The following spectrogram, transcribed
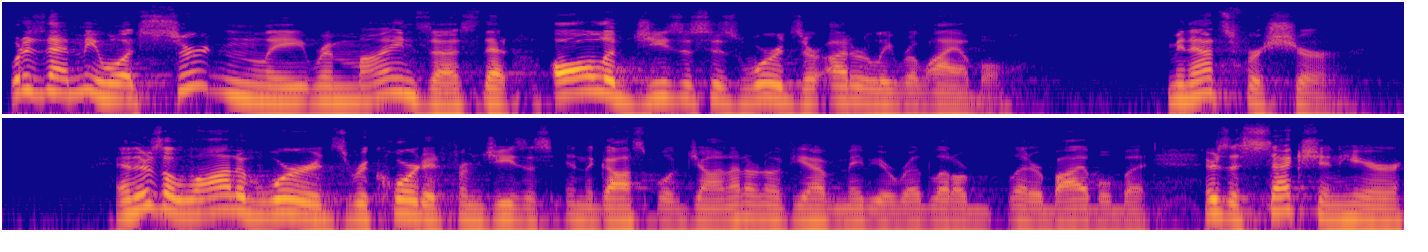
What does that mean? Well, it certainly reminds us that all of Jesus' words are utterly reliable. I mean, that's for sure. And there's a lot of words recorded from Jesus in the Gospel of John. I don't know if you have maybe a red letter, letter Bible, but there's a section here,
